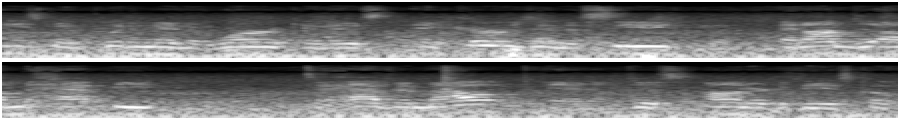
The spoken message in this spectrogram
he's been putting in the work, and it's encouraging to see. And I'm I'm happy to have him out, and just honored to be his coach.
